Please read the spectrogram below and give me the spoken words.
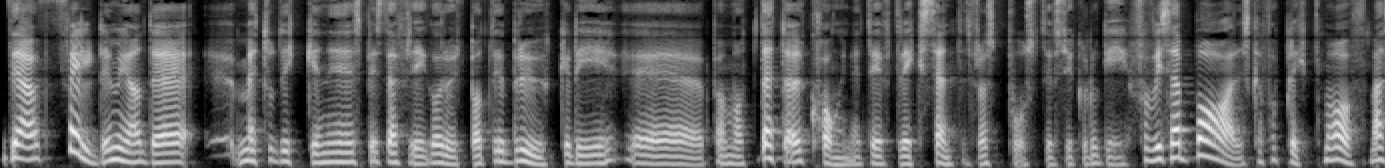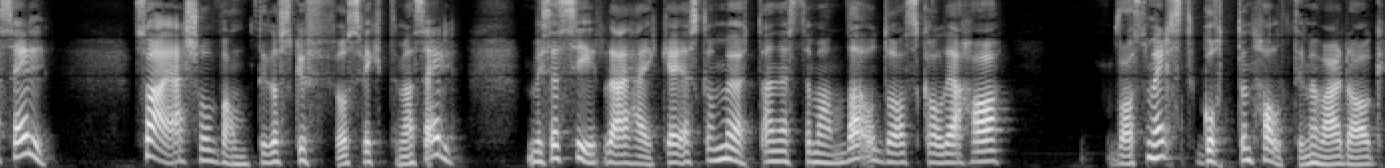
Det er jo veldig mye av det metodikken i Spis deg fri går ut på, at vi bruker de eh, på en måte Dette er et kognitivt triks hentet fra positiv psykologi. For hvis jeg bare skal forplikte meg overfor meg selv, så er jeg så vant til å skuffe og svikte meg selv. Men hvis jeg sier til deg, Heike, jeg skal møte deg neste mandag, og da skal jeg ha hva som helst, gått en halvtime hver dag,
